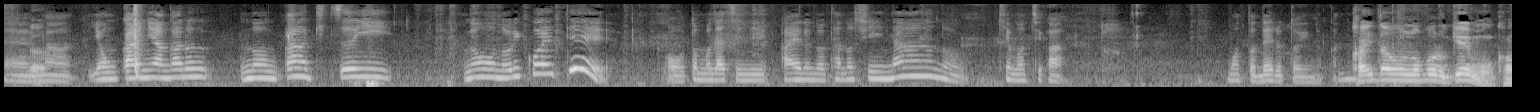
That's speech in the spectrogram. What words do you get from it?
えーまあ4階に上がるのがきついのを乗り越えてこう友達に会えるの楽しいなの気持ちがもっと出るといいのかな。階段を上るゲームを考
